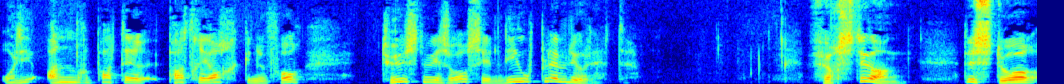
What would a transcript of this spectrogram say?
og de andre patriarkene for tusenvis år siden, de opplevde jo dette. Første gang det står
